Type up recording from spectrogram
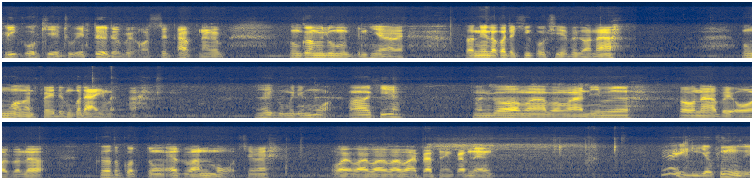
click OK to enter the BIOS setup นะครับ ผมก็ไม่รู้มันเป็นเฮียอะไร ตอนนี้เราก็จะคลิกโอเคไปก่อนนะมั่วๆกันไปเดี๋ยวมันก็ได้อย่างละอะเฮ้ยกูไม่ได้มั่วอะโอเคมันก็มาประมาณนี้เมื่อเข้าหน้าไปออดไปแล้ว ก็ต้องกดตรง advanced mode ใช่ไหมวายวายวายวายวายแป๊บหนึ่งแป๊บหนึง เฮ้ยอย่าพึ่งสิ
